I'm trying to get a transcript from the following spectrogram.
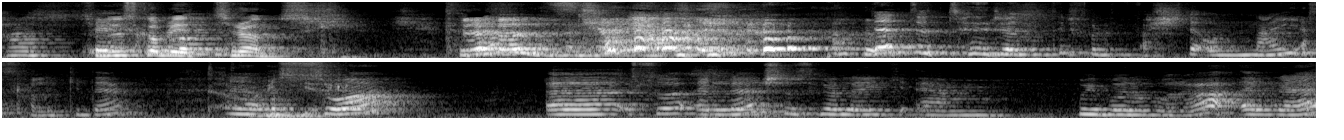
herregud. Så du skal bli trønsk? Trønsk! Det er trønder for det første, og nei, jeg skal ikke det. Eh, og så, eh, så ellers så skal jeg bo i Bora Bora, eller,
